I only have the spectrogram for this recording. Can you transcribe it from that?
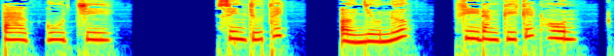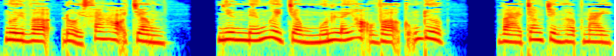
Taguchi. Xin chú thích, ở nhiều nước, khi đăng ký kết hôn, người vợ đổi sang họ chồng, nhưng nếu người chồng muốn lấy họ vợ cũng được, và trong trường hợp này,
